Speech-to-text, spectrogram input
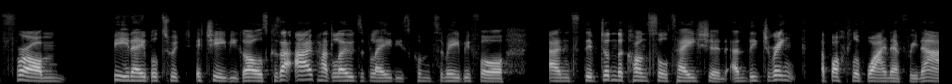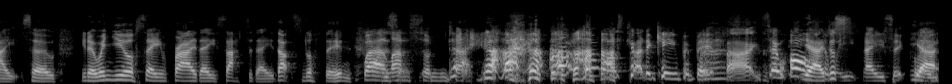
from being able to achieve your goals. Because I've had loads of ladies come to me before and they've done the consultation and they drink a bottle of wine every night. So, you know, when you're saying Friday, Saturday, that's nothing. Well, and Sunday. I was trying to keep a bit back. So half yeah, just, week, basically. Yeah,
